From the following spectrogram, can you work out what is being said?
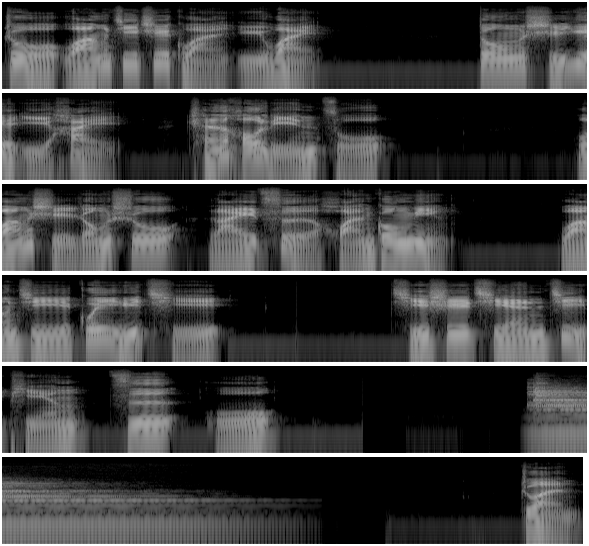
筑王姬之馆于外。冬十月乙亥，陈侯林卒。王使荣书来赐桓公命，王姬归于齐。其师迁季平、兹、吴。传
